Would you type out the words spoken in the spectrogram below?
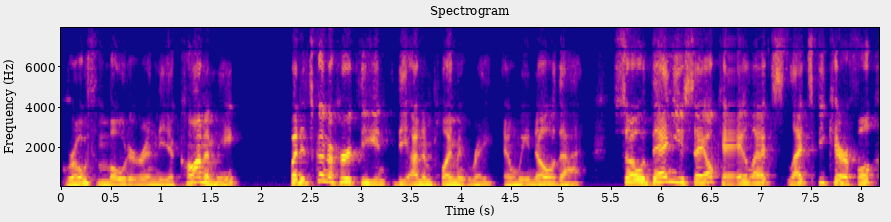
growth motor in the economy, but it's going to hurt the the unemployment rate and we know that. So then you say, okay, let's let's be careful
